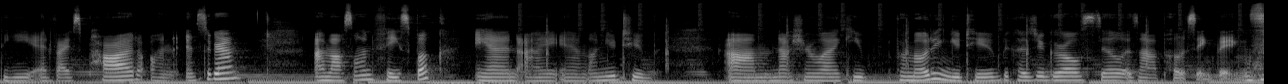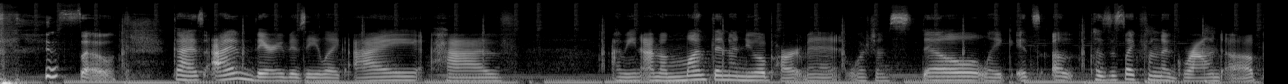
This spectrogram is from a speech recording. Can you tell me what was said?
the Advice Pod on Instagram. I'm also on Facebook and I am on YouTube. Um, I'm not sure why I keep promoting YouTube because your girl still is not posting things. so, guys, I'm very busy. Like, I have, I mean, I'm a month in a new apartment, which I'm still like, it's a, because it's like from the ground up.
